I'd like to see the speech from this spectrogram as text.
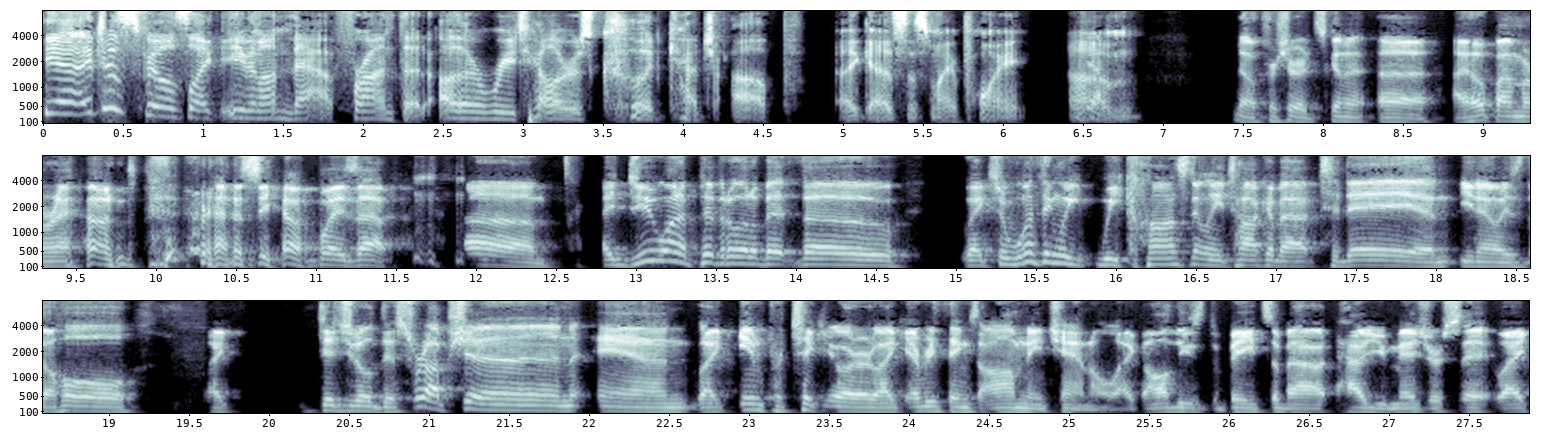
yeah. It just feels like even on that front that other retailers could catch up. I guess is my point. Um, no, for sure. It's gonna. Uh, I hope I'm around around to see how it plays out. Um, I do want to pivot a little bit though. Like, so one thing we we constantly talk about today, and you know, is the whole like digital disruption, and like in particular, like everything's omni-channel. Like all these debates about how you measure it. Like,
